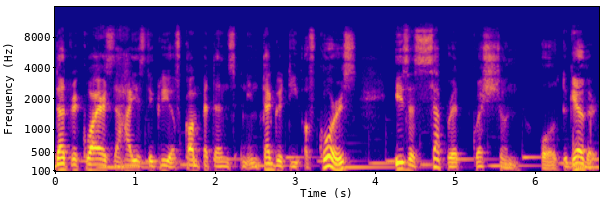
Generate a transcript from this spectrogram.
that requires the highest degree of competence and integrity, of course, is a separate question altogether.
